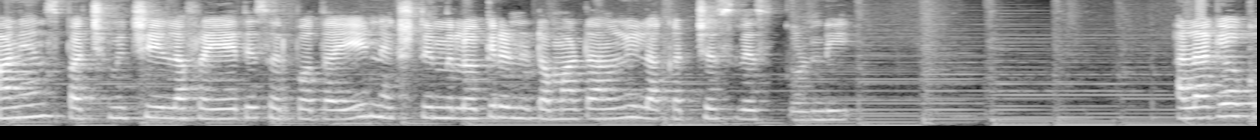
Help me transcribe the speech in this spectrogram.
ఆనియన్స్ పచ్చిమిర్చి ఇలా ఫ్రై అయితే సరిపోతాయి. నెక్స్ట్ ఇందులోకి రెండు టమాటాలను ఇలా కట్ చేసి వేసుకోండి. అలాగే ఒక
